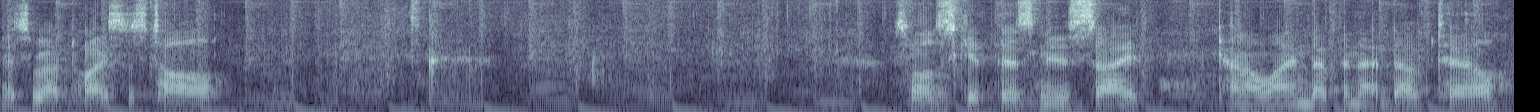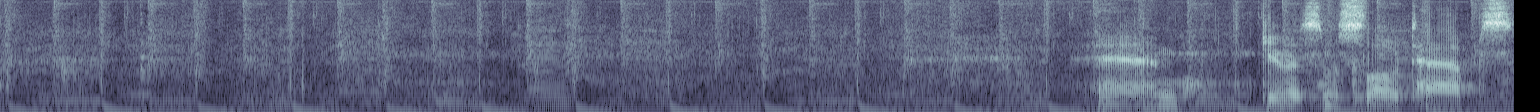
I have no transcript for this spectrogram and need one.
it's about twice as tall. So I'll just get this new sight kind of lined up in that dovetail. And give it some slow taps.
